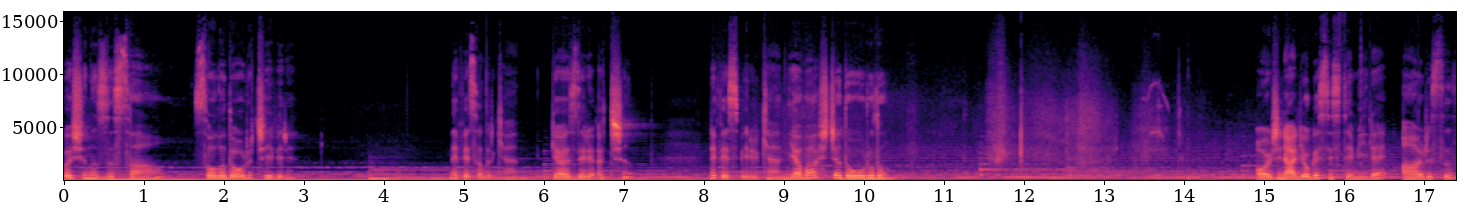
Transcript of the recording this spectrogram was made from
Başınızı sağa, sola doğru çevirin. Nefes alırken gözleri açın. Nefes verirken yavaşça doğrulun. Orijinal yoga sistemiyle ağrısız,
